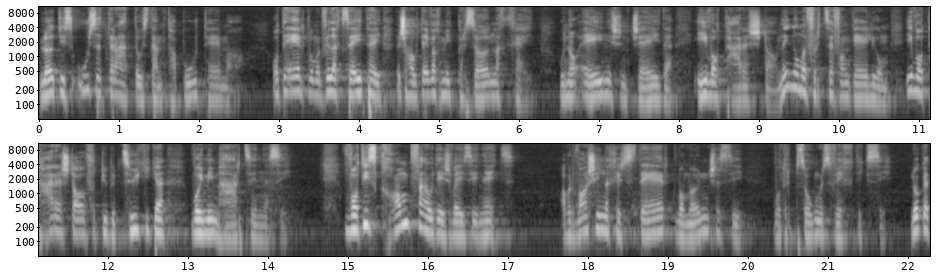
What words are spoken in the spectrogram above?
Lasst uns raustreten aus diesem Tabuthema. Oder dort, wo wir vielleicht gesagt haben, es ist halt einfach mit Persönlichkeit. Und noch eines entscheiden, ich will herstehen. Nicht nur für das Evangelium, ich will herstehen für die Überzeugungen, die in meinem Herzen sind. Wo dein Kampffeld ist, weiß ich nicht. Aber wahrscheinlich ist es dort, wo Menschen sind, die dir besonders wichtig sind. Schaut,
